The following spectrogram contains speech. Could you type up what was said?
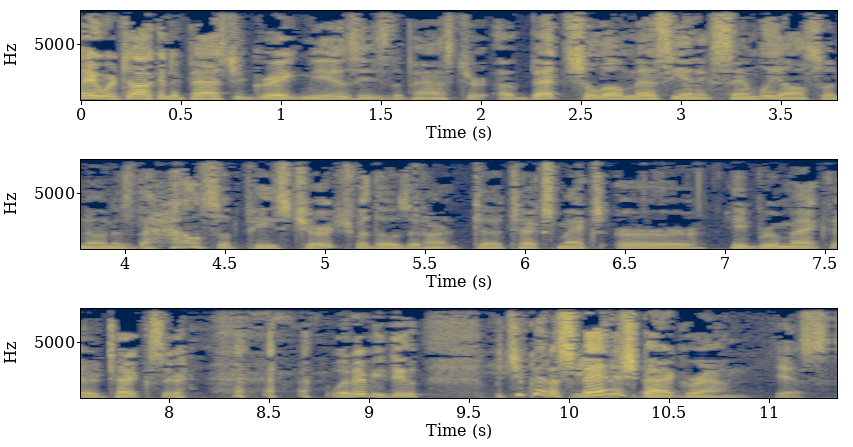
Hey, we're talking to Pastor Greg Muse. He's the pastor of Bet Shalom Messianic Assembly, also known as the House of Peace Church, for those that aren't uh, Tex-Mex or Hebrew Mex or Tex or whatever you do. But you've got a Spanish background. Yes.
